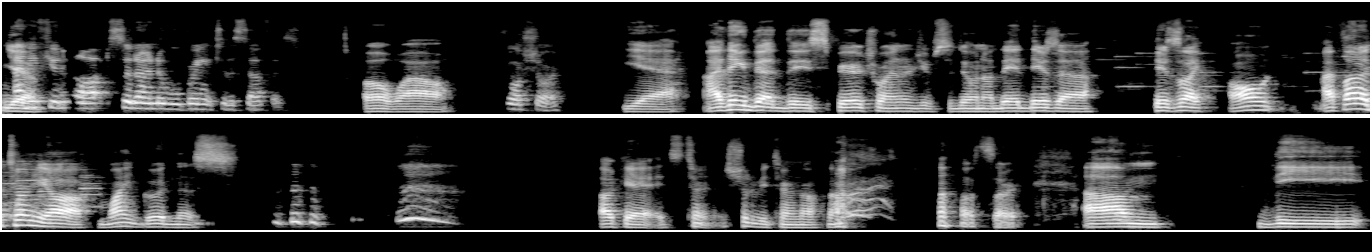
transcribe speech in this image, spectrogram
Yeah. And if you're not, Sedona will bring it to the surface. Oh wow. For sure. Yeah, I think that the spiritual energy of Sedona, there, there's a, there's like, oh, I thought I turned you off. My goodness. okay, it's turned. Should be turned off now. oh, sorry. Um, the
